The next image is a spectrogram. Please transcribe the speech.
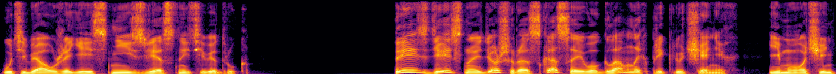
у тебя уже есть неизвестный тебе друг. Ты здесь найдешь рассказ о его главных приключениях. Ему очень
